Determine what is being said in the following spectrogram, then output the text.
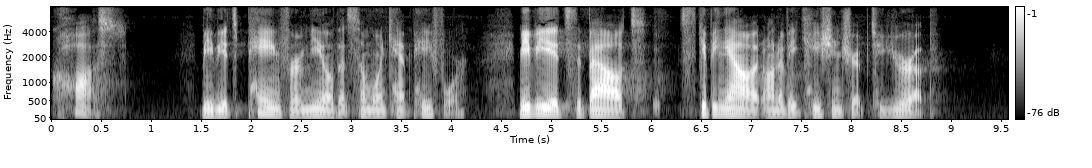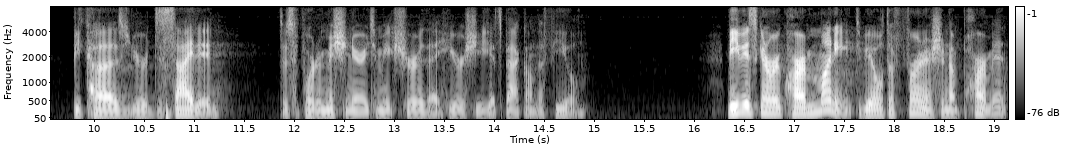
cost. Maybe it's paying for a meal that someone can't pay for. Maybe it's about skipping out on a vacation trip to Europe because you're decided to support a missionary to make sure that he or she gets back on the field. Maybe it's going to require money to be able to furnish an apartment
